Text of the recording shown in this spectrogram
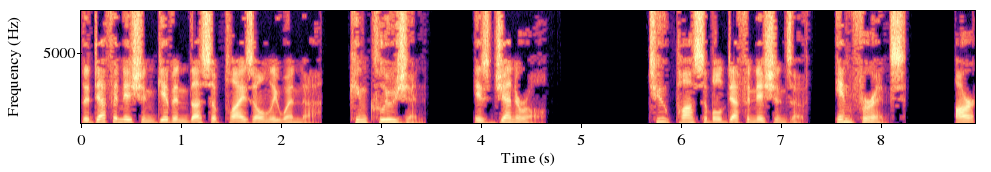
The definition given thus applies only when the conclusion is general. Two possible definitions of inference are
